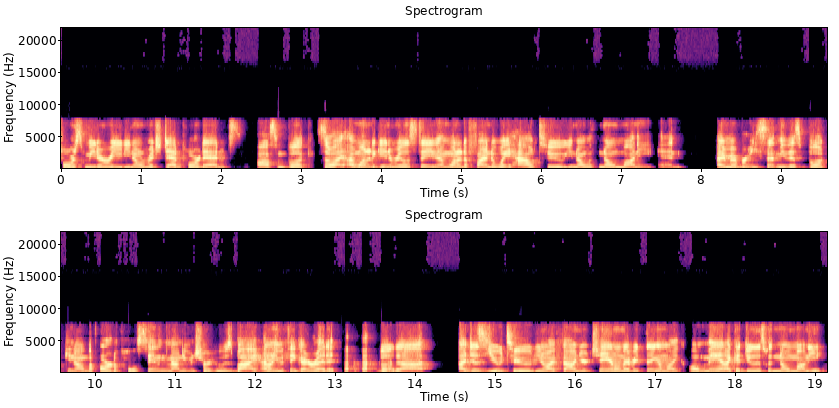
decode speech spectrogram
forced me to read, you know, Rich Dad Poor Dad, which awesome book. So I, I wanted to get into real estate and I wanted to find a way how to, you know, with no money. And I remember he sent me this book, you know, The Art of Wholesaling. I'm not even sure who was by. I don't even think I read it. but uh, I just YouTube, you know, I found your channel and everything. I'm like, oh man, I could do this with no money.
